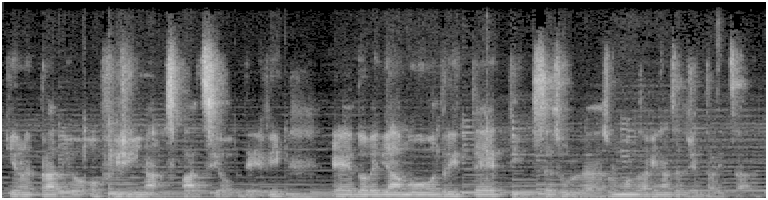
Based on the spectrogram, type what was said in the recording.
chi non è pratico Officina Spazio DeFi, eh, dove diamo dritte e tips sul, sul mondo della finanza decentralizzata.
